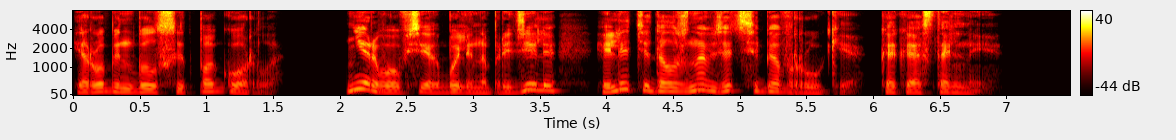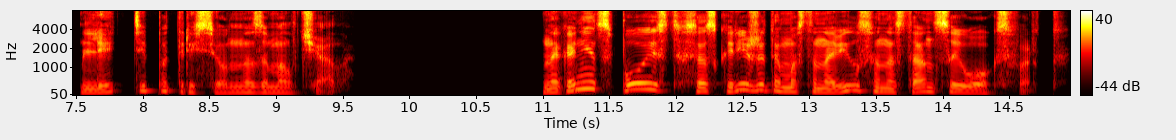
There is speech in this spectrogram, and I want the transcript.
и Робин был сыт по горло. Нервы у всех были на пределе, и Летти должна взять себя в руки, как и остальные. Летти потрясенно замолчала. Наконец поезд со скрежетом остановился на станции Оксфорд.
